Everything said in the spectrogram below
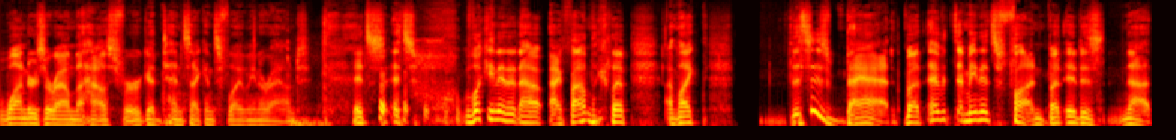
wanders around the house for a good 10 seconds flailing around it's it's looking at it now i found the clip i'm like this is bad but i mean it's fun but it is not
